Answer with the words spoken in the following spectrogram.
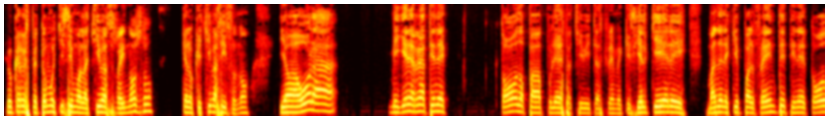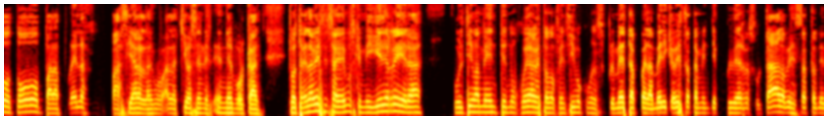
Creo que respetó muchísimo a las Chivas Reynoso que lo que Chivas hizo, ¿no? Y ahora Miguel Herrera tiene todo para pulir a estas chivitas, créeme, que si él quiere, manda el equipo al frente, tiene todo, todo para poderlas pasear a las, a las chivas en el, volcán. Pero también a veces sabemos que Miguel Herrera últimamente no juega tan ofensivo como en su primera etapa en América, a veces trata también de cuidar el resultado, a veces trata de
